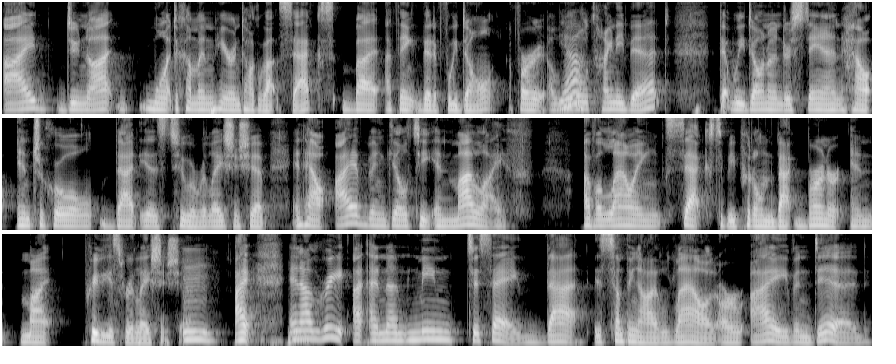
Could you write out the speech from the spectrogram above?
I do not want to come in here and talk about sex, but I think that if we don't, for a Yeah. little tiny bit, that we don't understand how integral that is to a relationship and how I have been guilty in my life of allowing sex to be put on the back burner and my previous relationship. Mm. I and I agree, I, and I mean to say that is something I allowed, or I even did,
